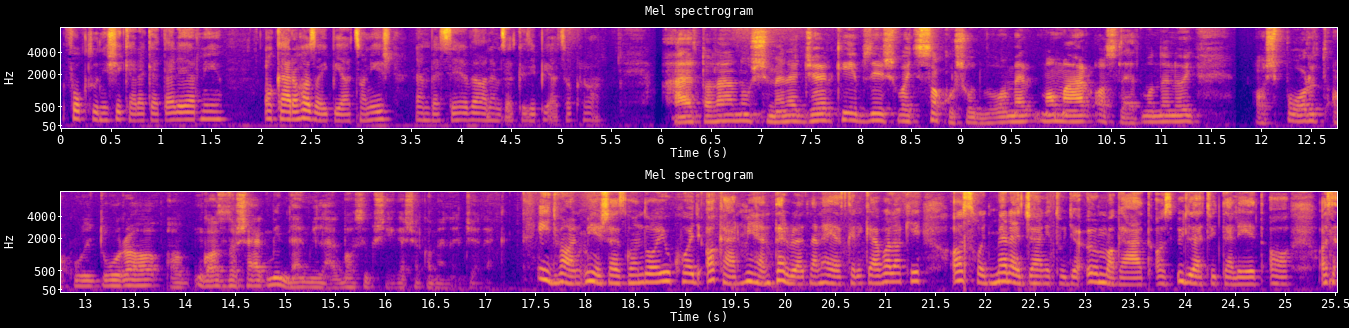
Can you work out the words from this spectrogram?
fog tudni sikereket elérni, akár a hazai piacon is, nem beszélve a nemzetközi piacokról általános menedzserképzés, vagy szakosodva van, mert ma már azt lehet mondani, hogy a sport, a kultúra, a gazdaság minden világban szükségesek a menedzserek. Így van, mi is ezt gondoljuk, hogy akár milyen területen helyezkedik el valaki, az, hogy menedzselni tudja önmagát, az ügyletvitelét, a, az,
